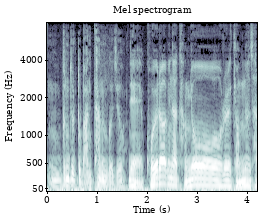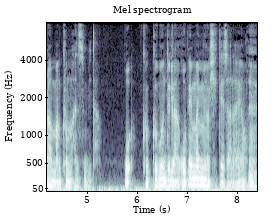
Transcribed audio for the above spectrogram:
분들도 많다는 거죠. 네, 고혈압이나 당뇨를 겪는 사람만큼 많습니다. 오, 그, 그분들이 한 500만 명씩 되잖아요. 네.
